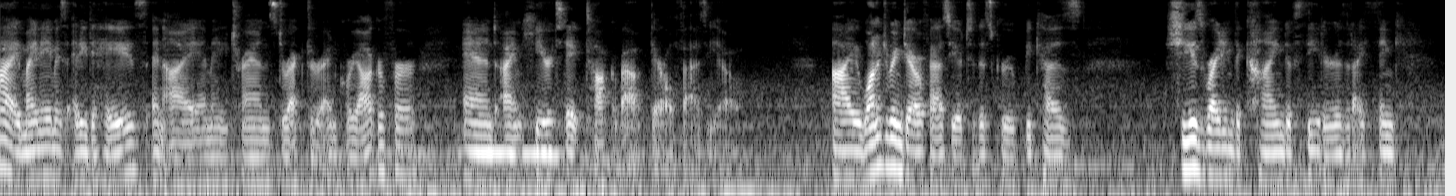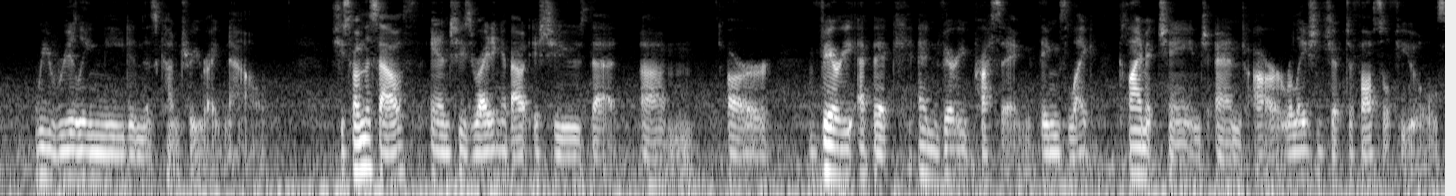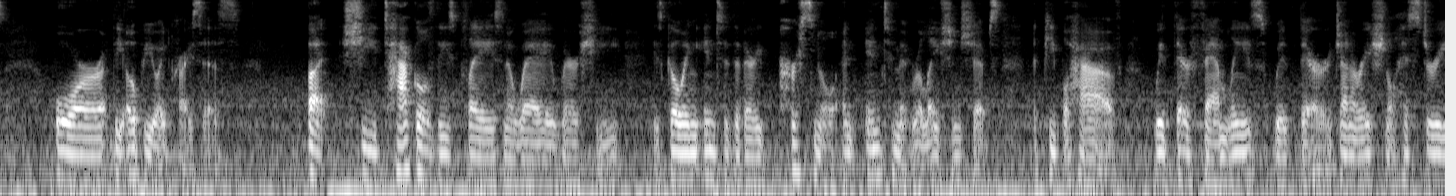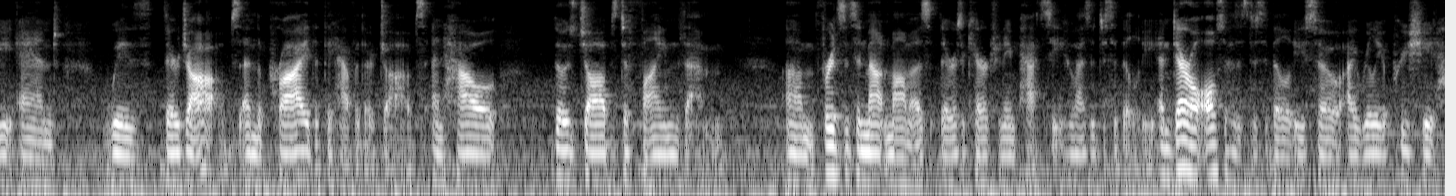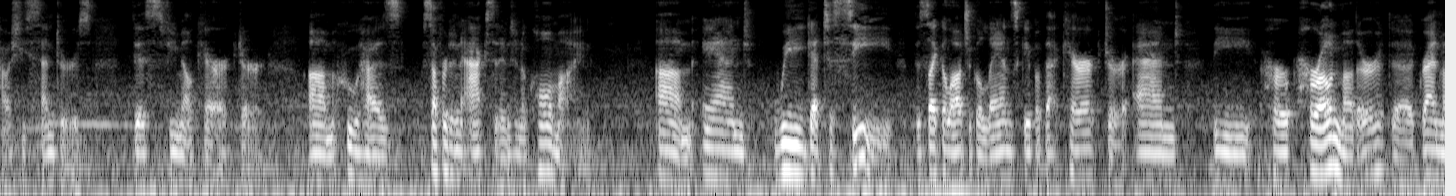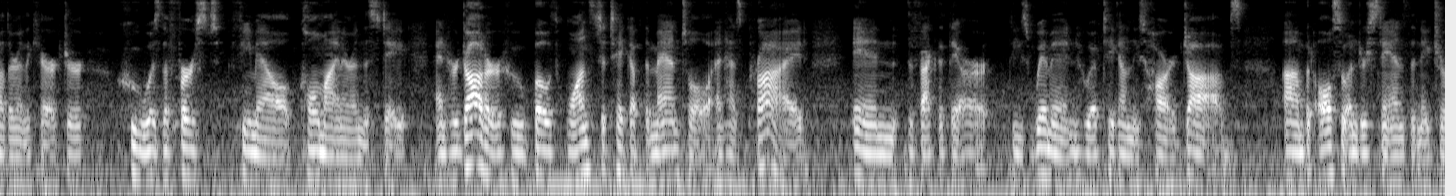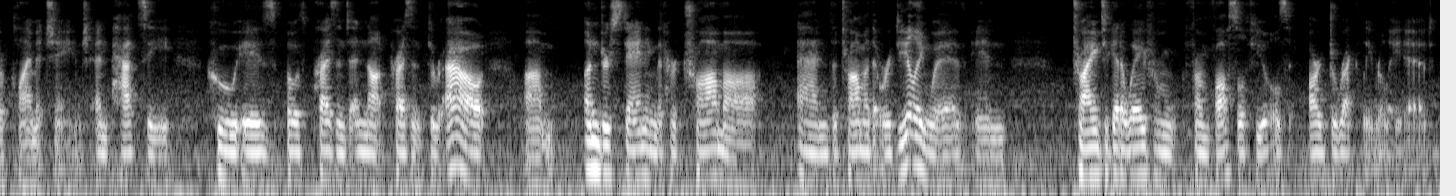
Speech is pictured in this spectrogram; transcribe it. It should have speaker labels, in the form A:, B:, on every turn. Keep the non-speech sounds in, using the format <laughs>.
A: Hi, my name is Eddie DeHaze, and I am a trans director and choreographer, and I'm here today to talk about Daryl Fazio. I wanted to bring Daryl Fazio to this group because she is writing the kind of theater that I think we really need in this country right now. She's from the South, and she's writing about issues that um, are very epic and very pressing. Things like climate change and our relationship to fossil fuels, or the opioid crisis. But she tackles these plays in a way where she is going into the very personal and intimate relationships that people have with their families, with their generational history, and with their jobs and the pride that they have with their jobs and how those jobs define them. Um, for instance, in Mountain Mamas, there is a character named Patsy who has a disability, and Daryl also has a disability, so I really appreciate how she centers this female character um, who has suffered an accident in a coal mine. Um, and we get to see the psychological landscape of that character and the her her own mother, the grandmother in the character, who was the first female coal miner in the state, and her daughter, who both wants to take up the mantle and has pride in the fact that they are these women who have taken on these hard jobs, um, but also understands the nature of climate change. And Patsy who is both present and not present throughout, um, understanding that her trauma and the trauma that we're dealing with in trying to get away from, from fossil fuels are directly related.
